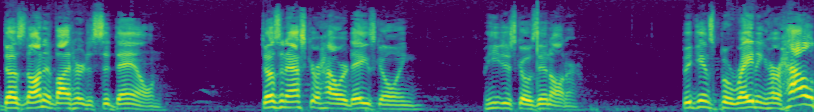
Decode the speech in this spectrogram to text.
does not invite her to sit down, doesn't ask her how her day's going, but he just goes in on her. Begins berating her. How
